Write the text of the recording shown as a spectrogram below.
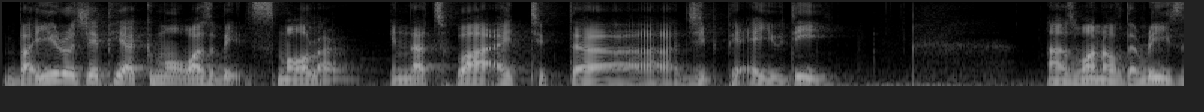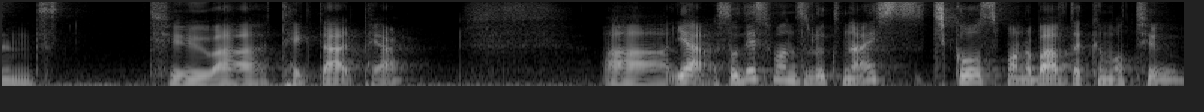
but Euro JPY Kumo was a bit smaller and that's why I took the GBP AUD as one of the reasons to uh, take that pair. Uh, yeah, so this one looks nice. Chikou span above the Kumo too.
